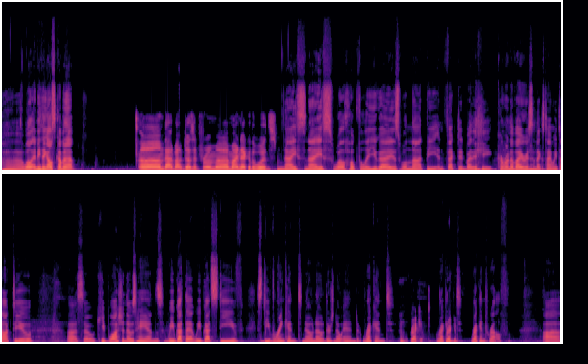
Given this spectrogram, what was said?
Uh, well, anything else coming up? Um, that about does it from uh, my neck of the woods. Nice, nice. Well, hopefully you guys will not be infected by the coronavirus the next time we talk to you. Uh, so keep washing those hands. We've got that. We've got Steve. Steve Rinkent. No, no, there's no end. Reckent. Wreck it. Reckent. Reckent Ralph. Uh,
